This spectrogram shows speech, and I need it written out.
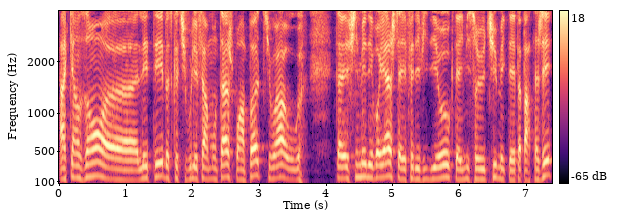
à 15 ans euh, l'été parce que tu voulais faire montage pour un pote, tu vois, ou t'avais filmé des voyages, t'avais fait des vidéos que t'avais mis sur YouTube mais que t'avais pas partagé.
